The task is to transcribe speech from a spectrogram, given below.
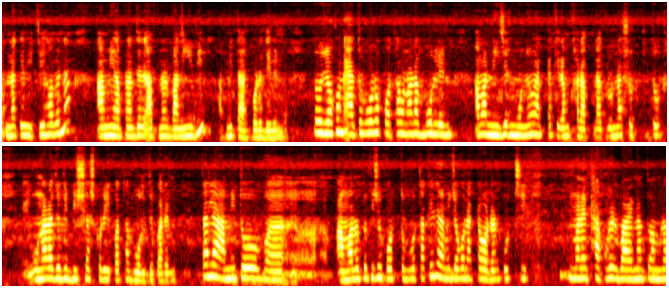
আপনাকে দিতে হবে না, আমি আপনাদের, আপনার বানিয়ে দিই, আপনি তারপরে দেবেন। তো যখন এত বড় কথা ওনারা বললেন, আমার নিজের মনেও একটা কিরম খারাপ লাগল না, সত্যি তো। ওনারা যদি বিশ্বাস করে এই কথা বলতে পারেন, তাহলে আমি তো আমারও তো কিছু কর্তব্য থাকে যে আমি যখন একটা অর্ডার করছি মানে ঠাকুরের বায়না তো আমরা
